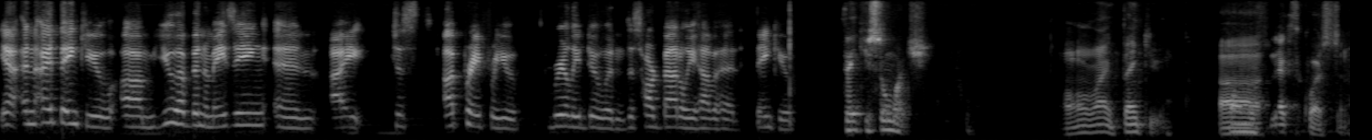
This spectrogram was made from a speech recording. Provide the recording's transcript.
Yeah, and I thank you. Um, you have been amazing, and I just I pray for you, really do, in this hard battle you have ahead. Thank you. Thank you so much. All right, thank you. Uh, next question.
